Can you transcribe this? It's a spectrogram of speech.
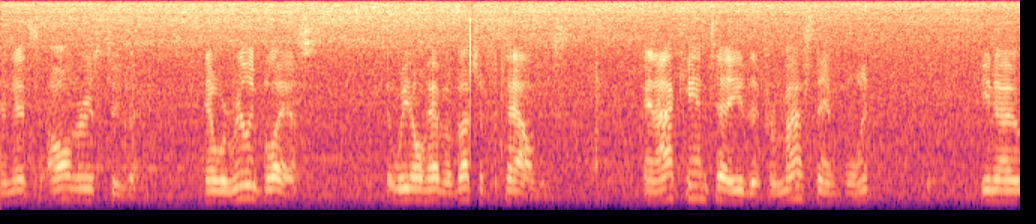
And that's all there is to that. Now we're really blessed that we don't have a bunch of fatalities. And I can tell you that from my standpoint, you know,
